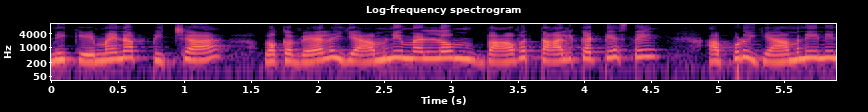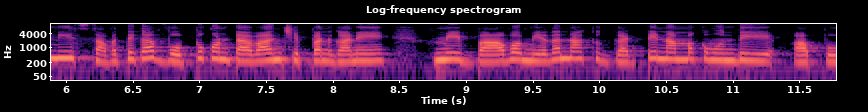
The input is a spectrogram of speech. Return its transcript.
నీకేమైనా పిచ్చా? ఒకవేళ యామిని మెళ్ళలో బావ తాలి కట్టేస్తే అప్పుడు యామినిని నీ సవతిగా ఒప్పుకుంటావా అని చెప్పాను కానీ మీ బావ మీద నాకు గట్టి నమ్మకం ఉంది అప్పు.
